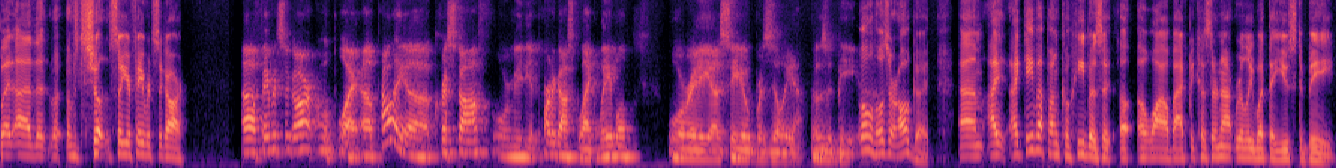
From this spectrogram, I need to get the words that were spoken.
But uh, the so, so your favorite cigar? Uh, favorite cigar? Oh boy, uh, probably a Kristoff or maybe a Partagas Black Label or a uh, CAO Brazilia. Those would be. Uh, oh, those are all good. Um, I I gave up on Cohibas a, a, a, while back because they're not really what they used to be.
